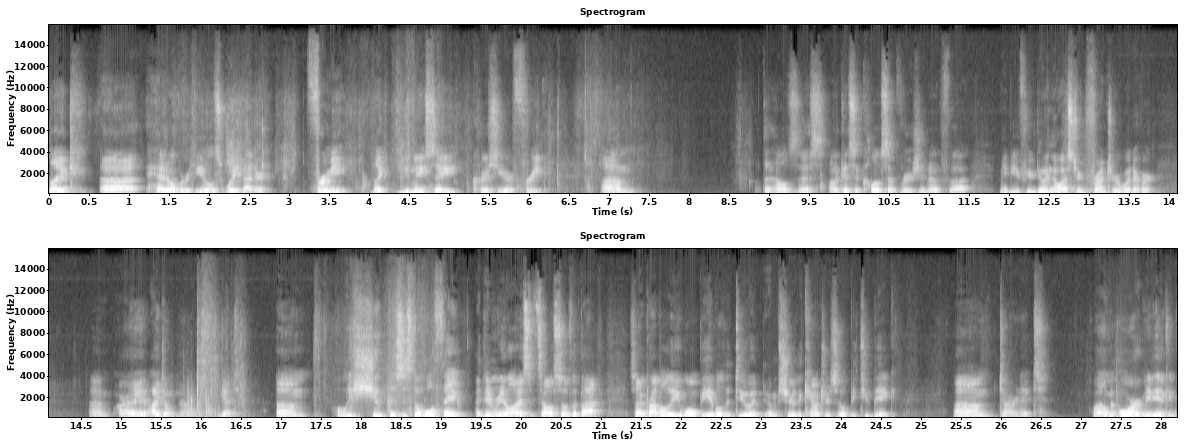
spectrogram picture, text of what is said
like uh, head over heels way better for me. Like you may say, Chris, you're a freak. Um, what the hell is this? Oh, I guess a close-up version of uh, maybe if you're doing the Western Front or whatever. Um, or I, I don't know yet. Um, holy shoot, this is the whole thing. I didn't realize it's also the back, so I probably won't be able to do it. I'm sure the counters will be too big. Um, darn it. Well, or maybe I can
